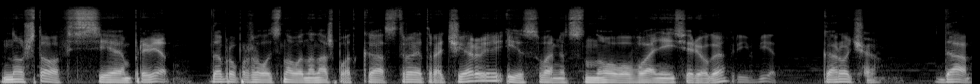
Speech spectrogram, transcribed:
Ну что, всем привет! Добро пожаловать снова на наш подкаст Ретро Черви, и с вами снова Ваня и Серега. Привет. Короче, да,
